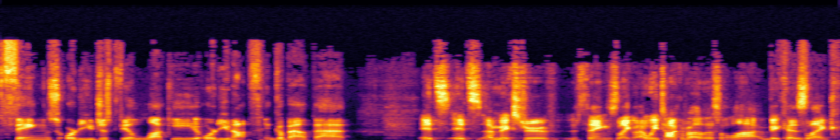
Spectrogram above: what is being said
things or do you just feel lucky or do you not think about that? It's it's a mixture of things. Like we talk about this a lot because like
